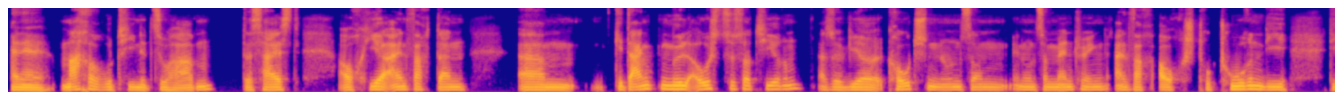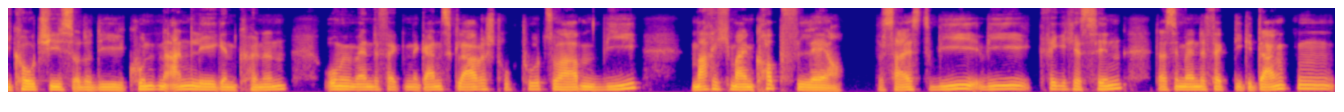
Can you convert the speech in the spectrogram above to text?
eine Macherroutine zu haben. Das heißt, auch hier einfach dann ähm, Gedankenmüll auszusortieren. Also wir coachen in unserem, in unserem Mentoring einfach auch Strukturen, die die Coaches oder die Kunden anlegen können, um im Endeffekt eine ganz klare Struktur zu haben, wie mache ich meinen Kopf leer. Das heißt, wie, wie kriege ich es hin, dass im Endeffekt die Gedanken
